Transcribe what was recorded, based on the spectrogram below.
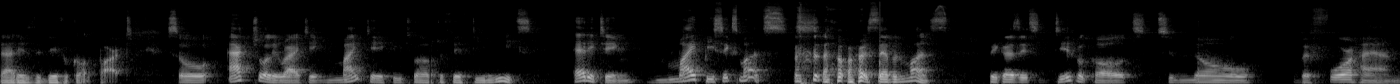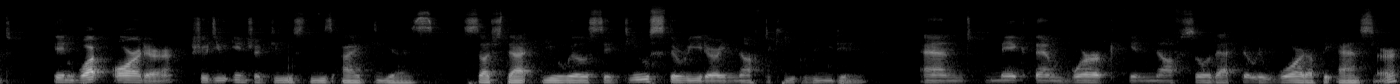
that is the difficult part. So actually writing might take you 12 to 15 weeks. Editing might be six months or seven months because it's difficult to know beforehand in what order should you introduce these ideas such that you will seduce the reader enough to keep reading and make them work enough so that the reward of the answer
